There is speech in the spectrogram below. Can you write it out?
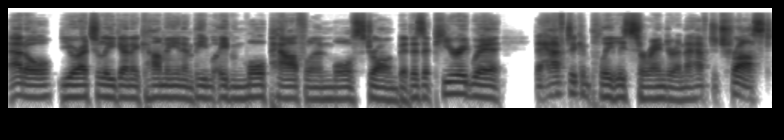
at all. You're actually going to come in and be even more powerful and more strong. But there's a period where they have to completely surrender and they have to trust.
